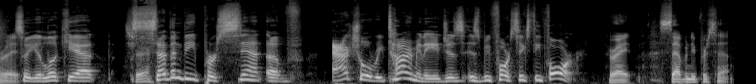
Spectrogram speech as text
Right. So you look at Sure. 70% of actual retirement ages is before 64. Right. Seventy percent.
